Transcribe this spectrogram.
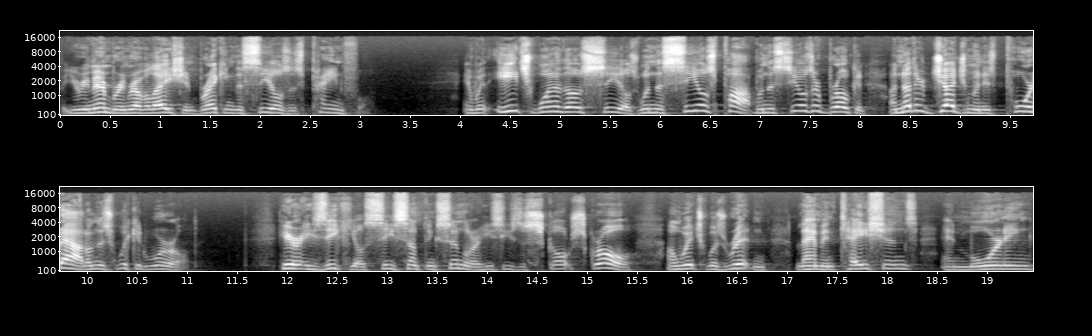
But you remember in Revelation, breaking the seals is painful. And with each one of those seals, when the seals pop, when the seals are broken, another judgment is poured out on this wicked world. Here, Ezekiel sees something similar. He sees a scroll on which was written lamentations and mourning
